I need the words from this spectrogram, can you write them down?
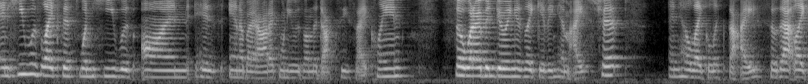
and he was like this when he was on his antibiotic when he was on the doxycycline. So what I've been doing is like giving him ice chips and he'll like lick the ice so that like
